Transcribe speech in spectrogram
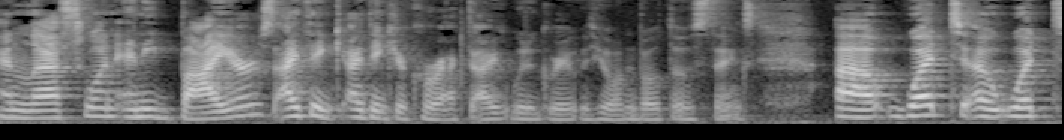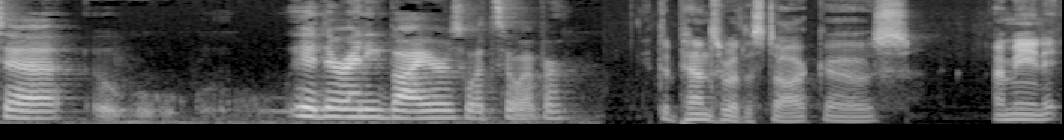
And last one, any buyers? I think I think you're correct. I would agree with you on both those things. Uh, what uh, what uh, are there any buyers whatsoever? It depends where the stock goes. I mean, it,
